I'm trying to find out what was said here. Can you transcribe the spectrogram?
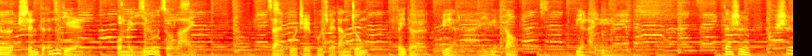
着神的恩典，我们一路走来，在不知不觉当中，飞得越来越高，越来越远。但是，是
